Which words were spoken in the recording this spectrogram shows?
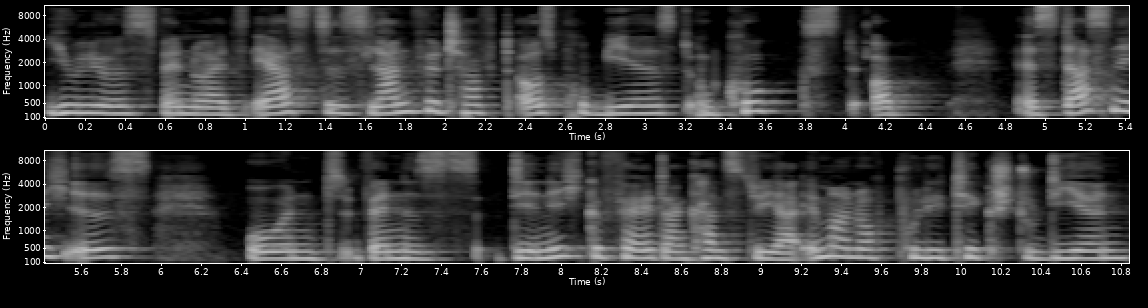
Julius, wenn du als erstes Landwirtschaft ausprobierst und guckst, ob es das nicht ist? Und wenn es dir nicht gefällt, dann kannst du ja immer noch Politik studieren.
